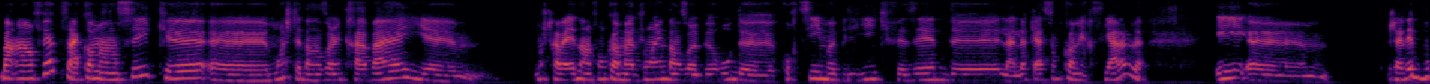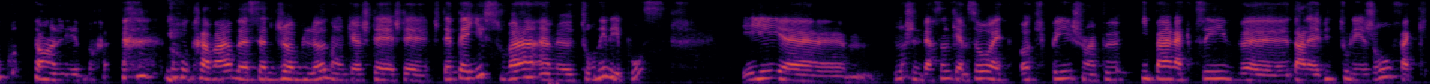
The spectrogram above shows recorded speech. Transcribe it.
Ben, en fait, ça a commencé que euh, moi, j'étais dans un travail. moi, je travaillais dans le fond comme adjointe dans un bureau de courtier immobilier qui faisait de la location commerciale. Et j'avais beaucoup de temps libre au travers de cette job-là. Donc, euh, j'étais payée souvent à me tourner les pouces. Et euh, moi, je suis une personne qui aime ça être occupée. Je suis un peu hyper active euh, dans la vie de tous les jours. Fait que,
